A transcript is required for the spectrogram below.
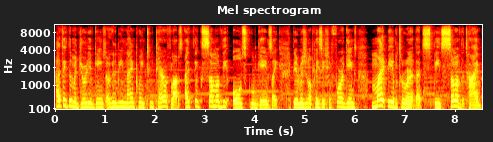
I think the majority of games are going to be 9.2 teraflops. I think some of the old school games, like the original PlayStation 4 games, might be able to run at that speed some of the time,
